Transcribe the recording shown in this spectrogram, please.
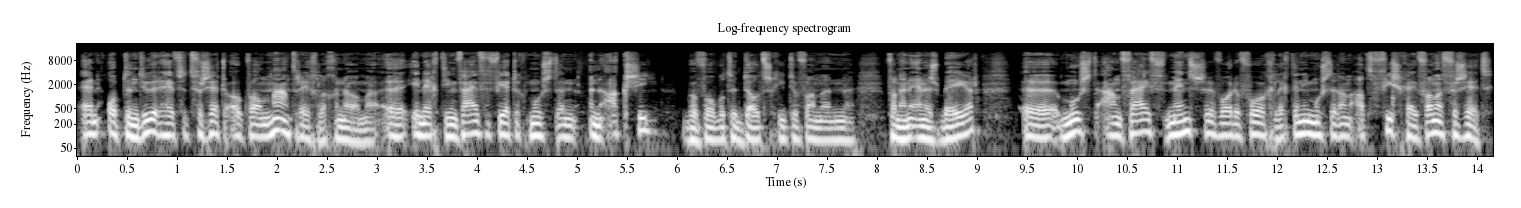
en op den duur heeft het verzet ook wel maatregelen genomen. Uh, in 1945 moest een, een actie bijvoorbeeld het doodschieten van een, van een NSB'er... Uh, moest aan vijf mensen worden voorgelegd. En die moesten dan advies geven van het verzet.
